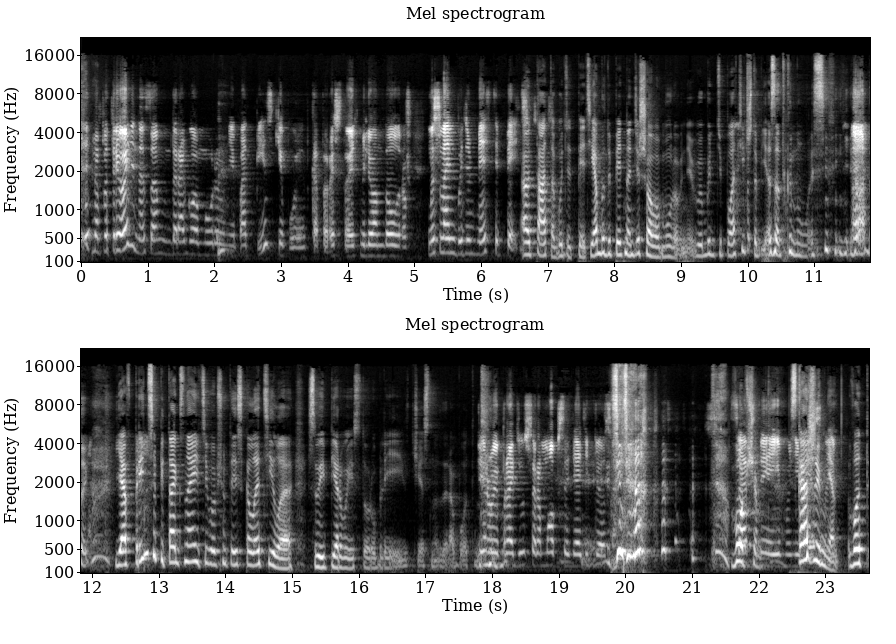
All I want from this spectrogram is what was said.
На Патреоне на самом дорогом уровне подписки будет, который стоит миллион долларов. Мы с вами будем вместе петь. А Тата будет петь, я буду петь на дешевом уровне. Вы будете платить, чтобы я заткнулась. Я, в принципе, так, знаете, в общем-то, и сколотила свои первые 100 рублей, честно, заработанные. Первый продюсер Мопса дяди Пёса. В общем, скажи мне, вот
